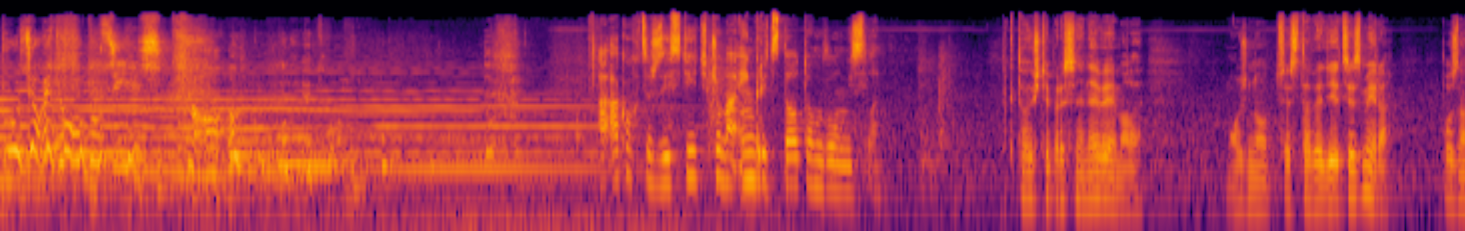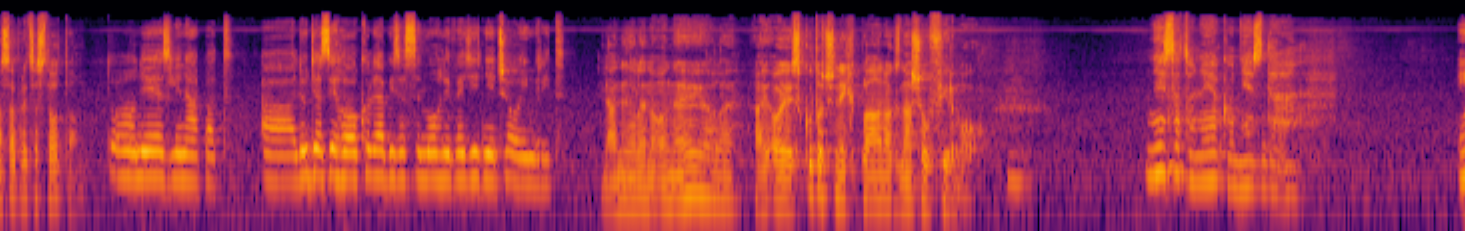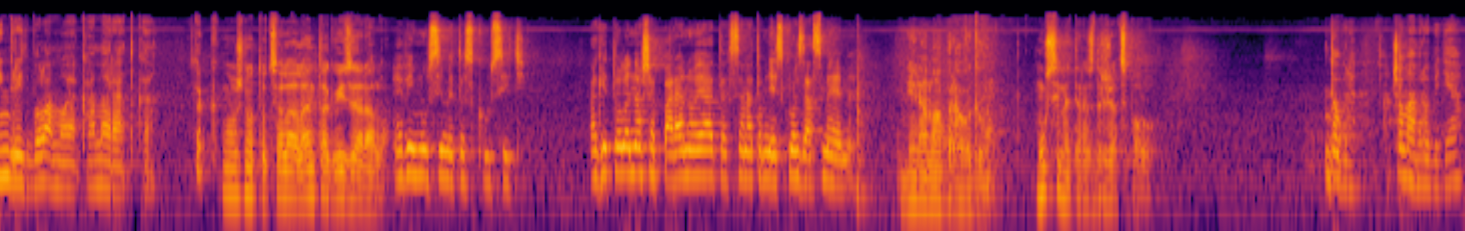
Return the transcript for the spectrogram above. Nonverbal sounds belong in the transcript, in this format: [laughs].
Pusť ho, veď ho udusíš. No, A ako chceš zistiť, čo má Ingrid s Totom v úmysle? Tak to ešte presne neviem, ale možno cesta vedie cez Mira. Pozná sa predsa s Totom. To nie je zlý nápad. A ľudia z jeho okolia by zase mohli vedieť niečo o Ingrid. A nie len o nej, ale aj o jej skutočných plánoch s našou firmou. Mne sa to nejako nezdá. Ingrid bola moja kamarátka. Tak možno to celé len tak vyzeralo. Evi, musíme to skúsiť. Ak je to len naša paranoja, tak sa na tom neskôr zasmejeme. Nina má pravdu. Musíme teraz držať spolu. Dobre, a čo mám robiť ja?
